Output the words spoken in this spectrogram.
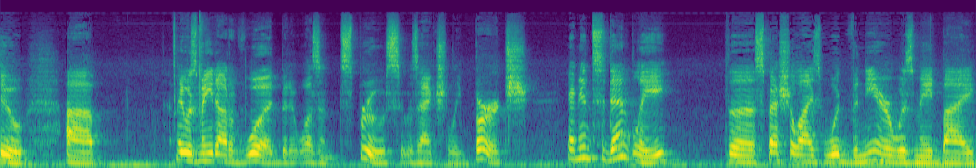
II. Uh, it was made out of wood, but it wasn't spruce, it was actually birch. And incidentally, the specialized wood veneer was made by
